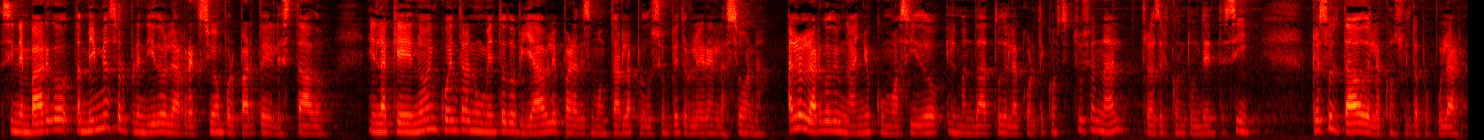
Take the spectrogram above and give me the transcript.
Sin embargo, también me ha sorprendido la reacción por parte del Estado, en la que no encuentran un método viable para desmontar la producción petrolera en la zona, a lo largo de un año como ha sido el mandato de la Corte Constitucional tras el contundente sí, resultado de la consulta popular.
